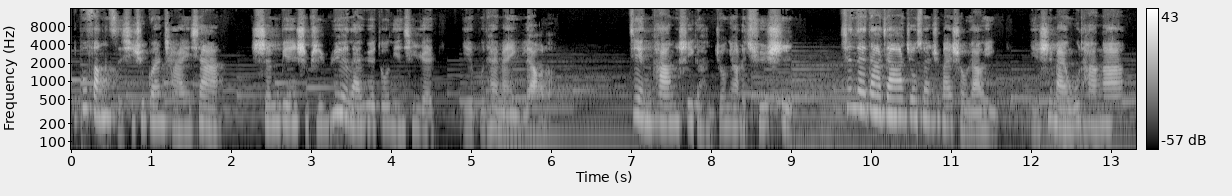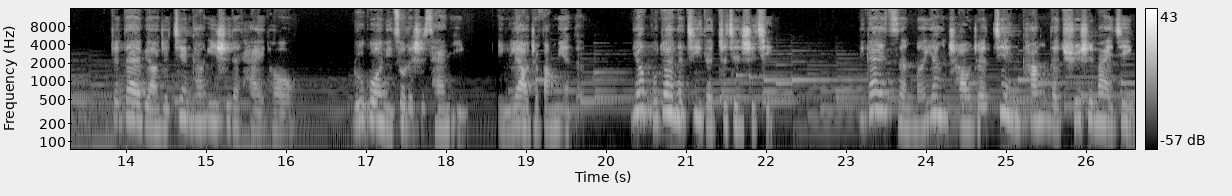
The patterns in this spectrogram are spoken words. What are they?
你不妨仔细去观察一下，身边是不是越来越多年轻人也不太买饮料了？健康是一个很重要的趋势。现在大家就算去买手摇饮，也是买无糖啊，这代表着健康意识的抬头。如果你做的是餐饮、饮料这方面的，你要不断的记得这件事情。你该怎么样朝着健康的趋势迈进，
